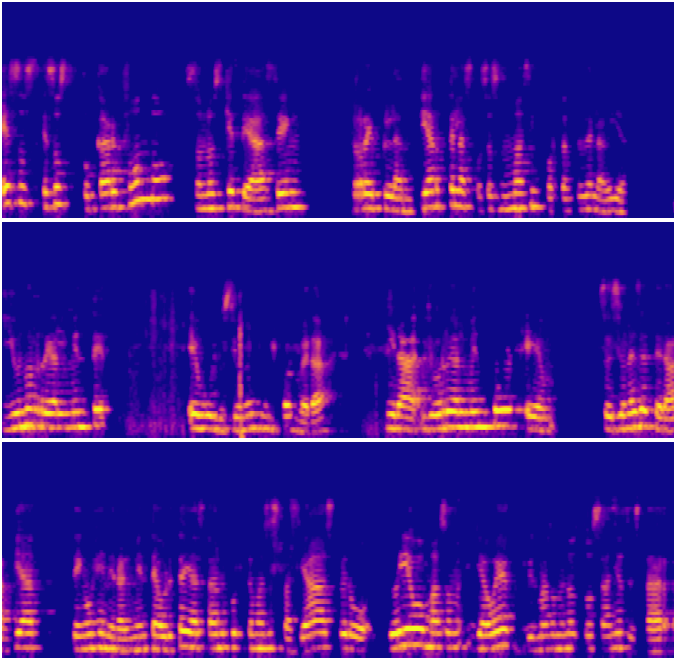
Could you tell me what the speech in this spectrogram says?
esos, esos tocar fondo son los que te hacen replantearte las cosas más importantes de la vida. Y uno realmente evoluciona montón, ¿verdad? Mira, yo realmente eh, sesiones de terapia tengo generalmente, ahorita ya están un poquito más espaciadas, pero yo llevo más o ya voy a cumplir más o menos dos años de estar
